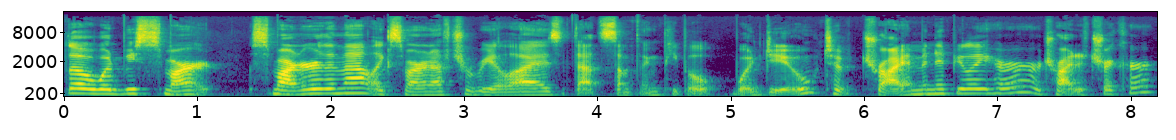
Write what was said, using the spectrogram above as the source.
though would be smart smarter than that? Like smart enough to realize that that's something people would do to try and manipulate her or try to trick her?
